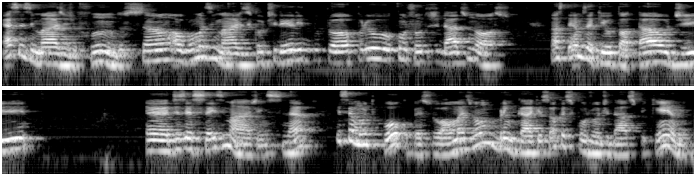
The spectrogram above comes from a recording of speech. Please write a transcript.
Essas imagens de fundo são algumas imagens que eu tirei do próprio conjunto de dados nosso. Nós temos aqui o total de é, 16 imagens, né? Isso é muito pouco, pessoal, mas vamos brincar aqui só com esse conjunto de dados pequeno,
